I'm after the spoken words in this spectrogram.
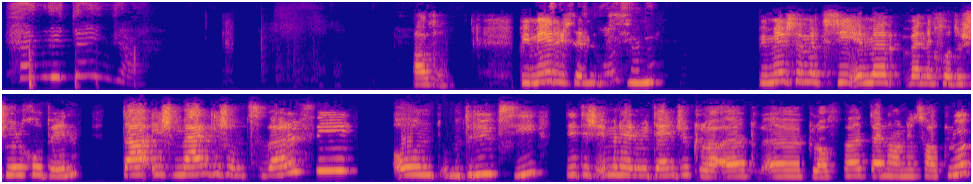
Henry Danger. Also, bei mir ist immer gewesen, bei mir ist immer gewesen, immer, wenn ich von der Schule gekommen bin, da ist manchmal um 12 Uhr und um 3 Uhr gewesen. Dort ist immer Henry Danger gela äh, äh, gelaufen. Dann habe ich es halt geschaut.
